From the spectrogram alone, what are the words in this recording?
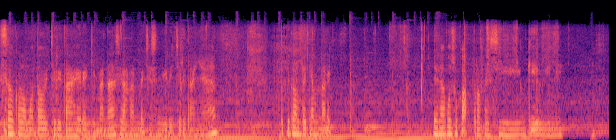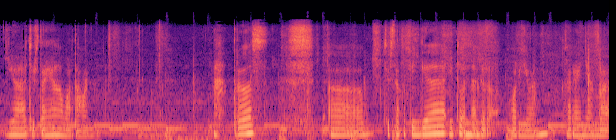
So kalau mau tahu cerita akhirnya gimana silahkan baca sendiri ceritanya. Tapi konfliknya menarik. Dan aku suka profesi Gail ini. Ya ceritanya wartawan. Nah terus uh, cerita ketiga itu Another Orion karyanya Mbak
